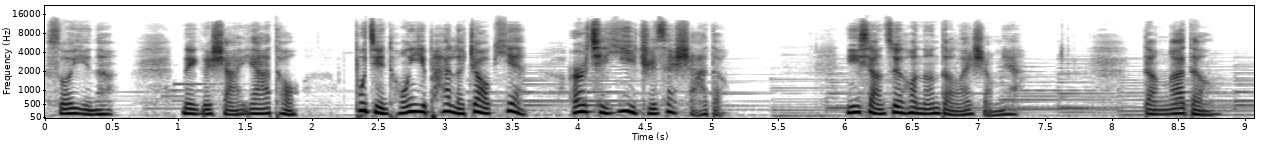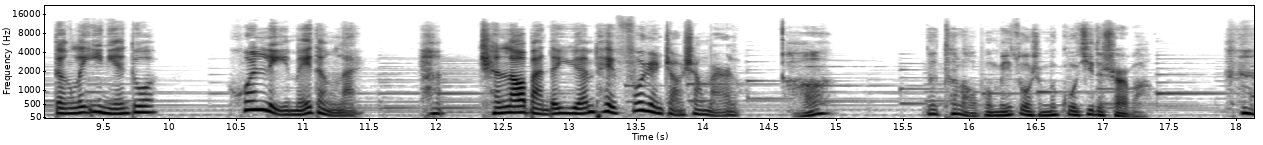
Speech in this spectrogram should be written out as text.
所以呢，那个傻丫头不仅同意拍了照片，而且一直在傻等。你想最后能等来什么呀？等啊等，等了一年多，婚礼没等来，哼，陈老板的原配夫人找上门了。啊？那他老婆没做什么过激的事儿吧？哼，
